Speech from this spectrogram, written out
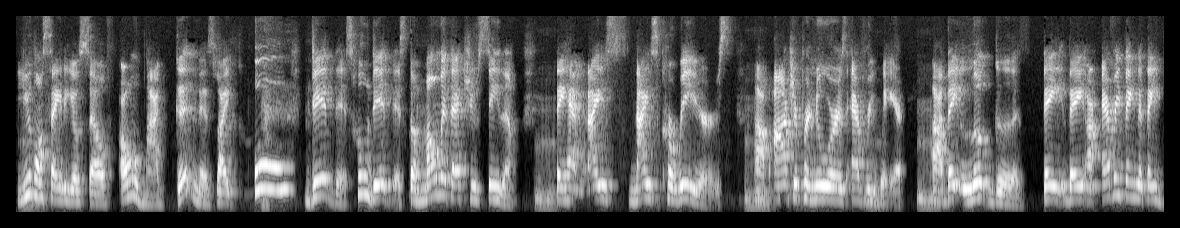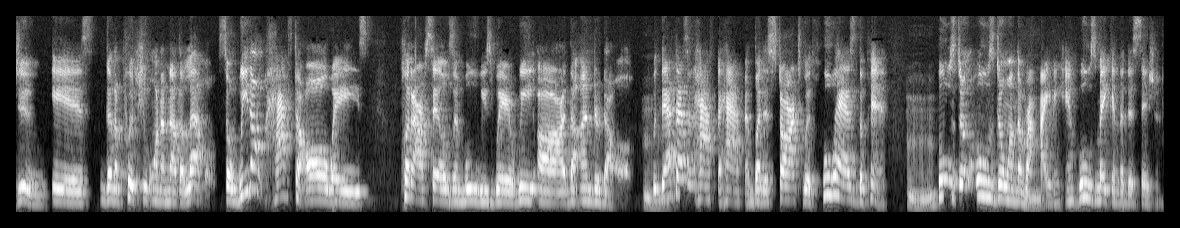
you're going to say to yourself, oh my goodness, like who did this? Who did this? The moment that you see them, mm-hmm. they have nice, nice careers, mm-hmm. um, entrepreneurs everywhere. Mm-hmm. Uh, they look good they they are everything that they do is going to put you on another level so we don't have to always put ourselves in movies where we are the underdog mm-hmm. but that doesn't have to happen but it starts with who has the pen mm-hmm. who's do, who's doing the mm-hmm. writing and who's making the decisions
